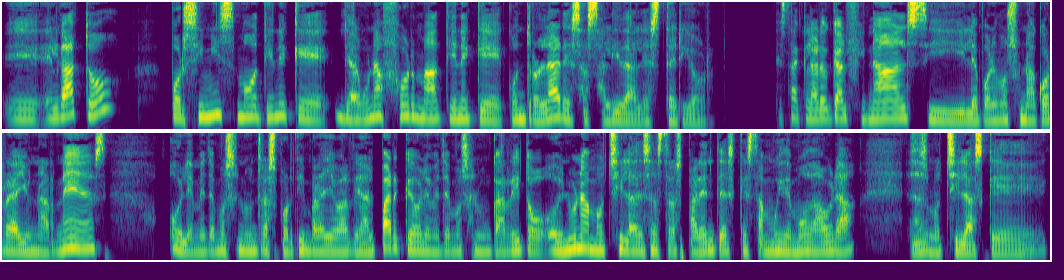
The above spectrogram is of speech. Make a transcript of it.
eh, el gato por sí mismo tiene que, de alguna forma, tiene que controlar esa salida al exterior. Está claro que al final, si le ponemos una correa y un arnés, o le metemos en un transportín para llevarle al parque, o le metemos en un carrito, o en una mochila de esas transparentes que están muy de moda ahora, esas mochilas que,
